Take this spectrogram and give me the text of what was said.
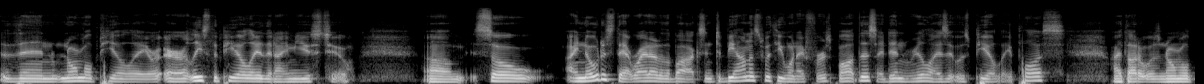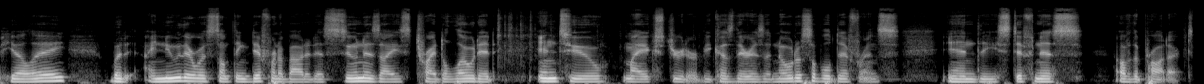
than normal PLA, or, or at least the PLA that I'm used to. Um, so I noticed that right out of the box. And to be honest with you, when I first bought this, I didn't realize it was PLA Plus. I thought it was normal PLA but I knew there was something different about it as soon as I tried to load it into my extruder because there is a noticeable difference in the stiffness of the product.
